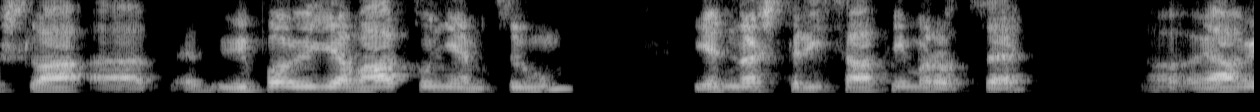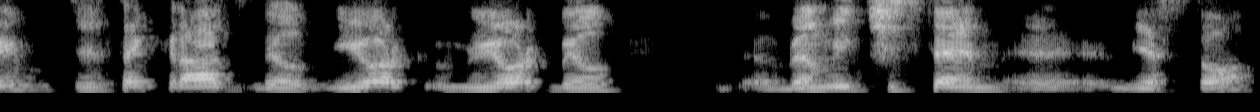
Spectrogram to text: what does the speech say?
šla, eh, vypověděla válku Němcům v 41. roce. No, já vím, že tenkrát byl New York, New York byl eh, velmi čisté eh, město.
